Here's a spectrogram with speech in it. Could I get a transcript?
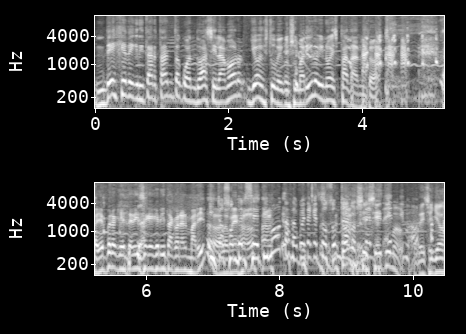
Deje de gritar tanto cuando hace el amor. Yo estuve con su marido y no es para tanto. Oye, pero ¿quién te dice que grita con el marido? Y todos son del séptimo, ¿te has dado cuenta que todos son del, Todos el del séptimo. Por eso yo,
